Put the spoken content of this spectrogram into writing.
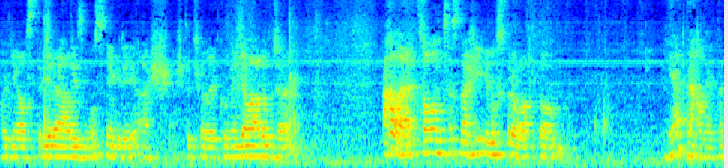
hodně ostrý realismus někdy, až, až to člověku nedělá dobře. Ale co on se snaží ilustrovat v tom, je právě ten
